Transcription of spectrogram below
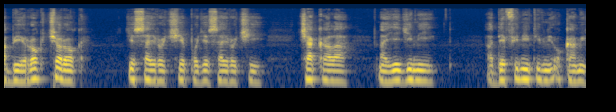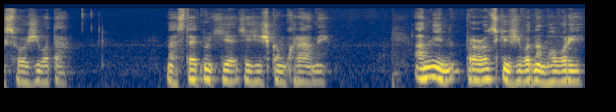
aby rok čo rok, 10 ročie po 10 ročí čakala na jediný a definitívny okamih svojho života na stretnutie s Ježiškom v chráme. Annin prorocký život nám hovorí,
